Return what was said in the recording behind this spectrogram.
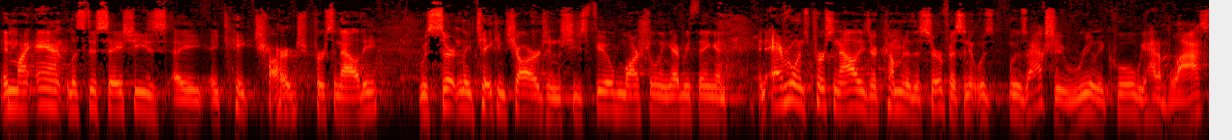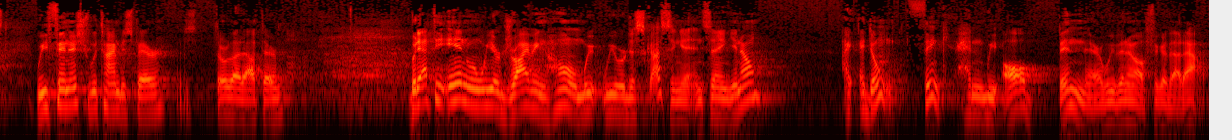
and my aunt, let's just say she's a, a take charge personality, was certainly taking charge and she's field marshaling everything. And, and everyone's personalities are coming to the surface. And it was, it was actually really cool. We had a blast. We finished with time to spare. Just throw that out there. But at the end, when we were driving home, we, we were discussing it and saying, you know, I, I don't think, hadn't we all been there, we've been able to figure that out.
